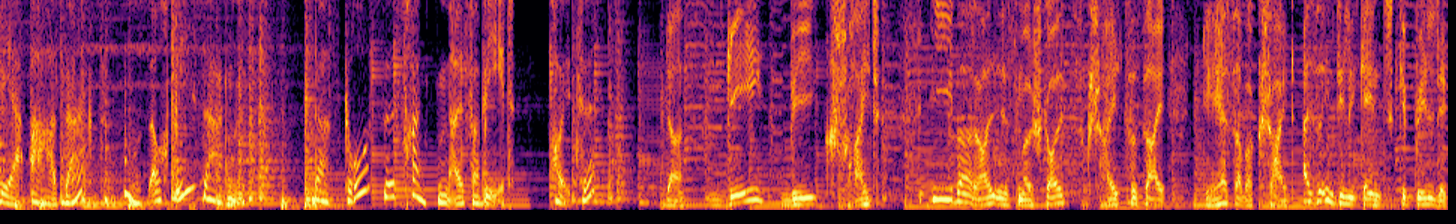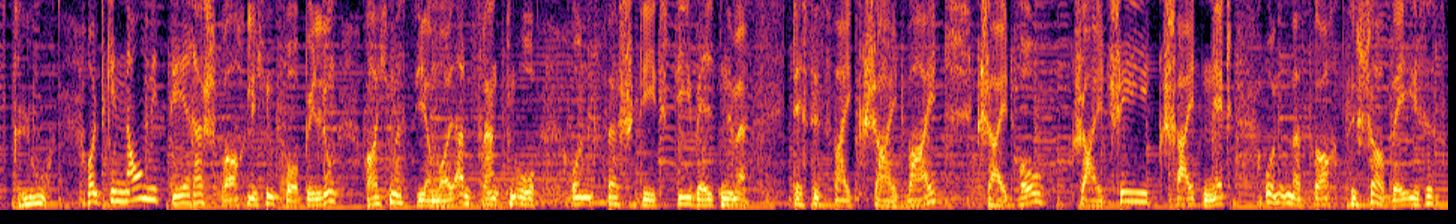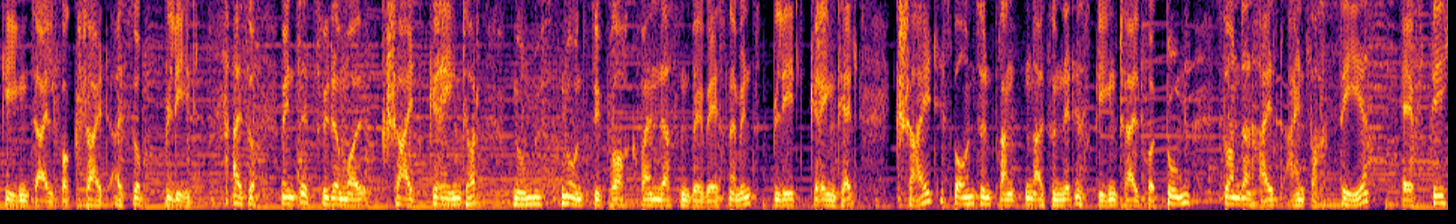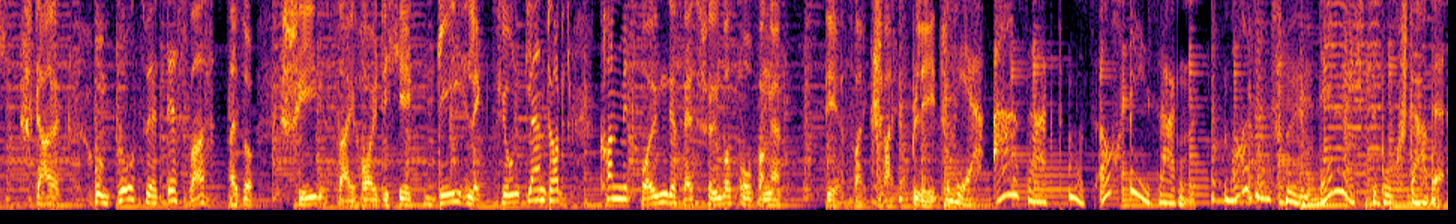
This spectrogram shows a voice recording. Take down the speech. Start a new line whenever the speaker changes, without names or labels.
Wer A sagt, muss auch B sagen. Das große Frankenalphabet. Heute
Das G wie gescheit. Überall ist man stolz, gescheit zu sein. Der ist aber gescheit, also intelligent, gebildet, klug. Und genau mit derer sprachlichen Vorbildung horch man sie mal an Franken an und versteht die Welt nimmer. Das ist wei gescheit weit, gescheit hoch, gescheit schee, gescheit nett. Und man fragt sich schon, wer ist das Gegenteil von gescheit, also blöd. Also, wenn's jetzt wieder mal gescheit geregnet hat, nun müssten wir uns die Frage gefallen lassen, wer wär's wenn's blöd geregnet hätte. Gescheit ist bei uns in Franken also nicht das Gegenteil von dumm, sondern heißt einfach sehr, heftig, stark. Und bloß wer das was, also schee sei heutige G-Lektion gelernt hat, kann mit folgender Feststellung was anfangen. Der sei gescheit blöd.
Wer A sagt, muss auch B sagen. Morgen früh der nächste Buchstabe.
